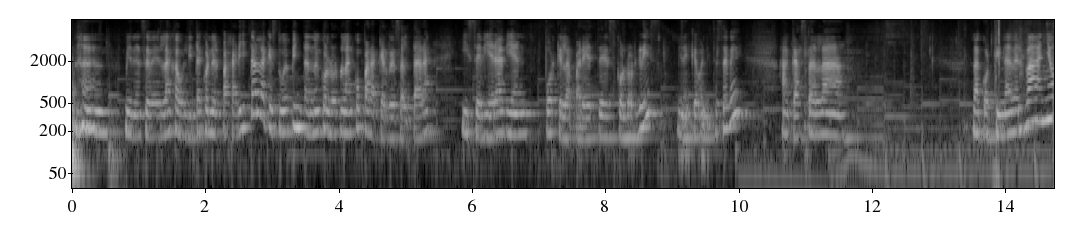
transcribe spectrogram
miren, se ve la jaulita con el pajarito, la que estuve pintando en color blanco para que resaltara y se viera bien porque la pared es color gris. Miren qué bonita se ve. Acá está la, la cortina del baño.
